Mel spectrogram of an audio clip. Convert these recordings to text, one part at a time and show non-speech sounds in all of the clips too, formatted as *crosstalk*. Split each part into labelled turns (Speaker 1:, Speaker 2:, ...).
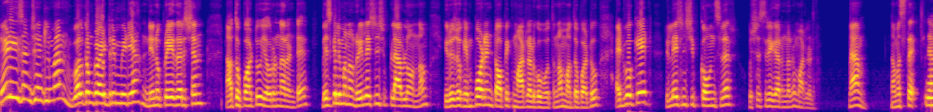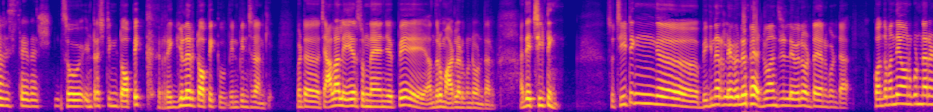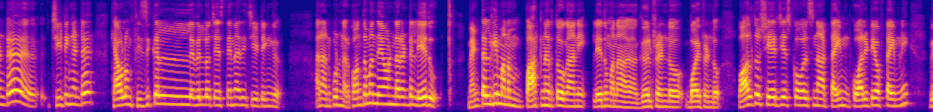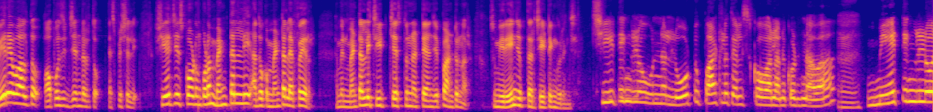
Speaker 1: Ladies and gentlemen welcome to I dream media నేను ప్రియదర్శన్. నాతో పాటు ఎవరున్నారంటే బేసికలీ మనం రిలేషన్షిప్ ల్యాబ్లో ఉన్నాం. ఈరోజు ఒక ఇంపార్టెంట్ టాపిక్ మాట్లాడుకోబోతున్నాం. మనతో పాటు అడ్వకేట్ రిలేషన్షిప్ కౌన్సిలర్ ఉషశ్రీ గారు ఉన్నారు. మాట్లాడదాం. Ma'am namaste.
Speaker 2: Namaste Darshan.
Speaker 1: So interesting topic regular topic వినిపించడానికి. బట్ చాలా లేయర్స్ ఉన్నాయని చెప్పి అందరూ మాట్లాడుకుంటూ ఉంటారు. అదే cheating so cheating beginner level advanced level ఉంటాయి అనుకుంటా కొంతమంది ఏమనుకుంటున్నారంటే చీటింగ్ అంటే కేవలం ఫిజికల్ లెవెల్లో చేస్తేనే అది చీటింగ్ అని అనుకుంటున్నారు. కొంతమంది ఏమంటున్నారంటే లేదు మెంటల్గా మనం పార్ట్నర్తో కానీ లేదు మన గర్ల్ ఫ్రెండో బాయ్ ఫ్రెండో వాళ్ళతో షేర్ చేసుకోవాల్సిన టైం క్వాలిటీ ఆఫ్ టైంని వేరే వాళ్ళతో ఆపోజిట్ జెండర్తో ఎస్పెషల్లీ షేర్ చేసుకోవడం కూడా మెంటల్లీ అదొక mental affair I mean mentally cheat చేస్తున్నట్టే అని చెప్పి అంటున్నారు. సో మీరు ఏం చెప్తారు చీటింగ్ గురించి?
Speaker 2: చీటింగ్లో ఉన్న లోటుపాట్లు తెలుసుకోవాలనుకుంటున్నావా? మేటింగ్లో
